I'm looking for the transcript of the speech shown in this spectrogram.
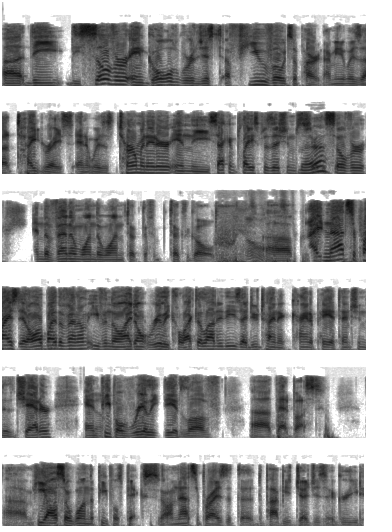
Uh, the the silver and gold were just a few votes apart. I mean, it was a tight race, and it was Terminator in the second place position, yeah. so the silver, and the Venom one to one took the took the gold. Oh, uh, I'm not surprised at all by the Venom, even though I don't really collect a lot of these. I do kind of kind of pay attention to the chatter, and yeah. people really did love uh, that bust. Um, he also won the people's picks, so I'm not surprised that the the Poppy's judges agreed.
